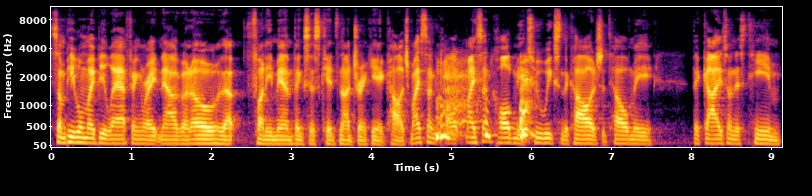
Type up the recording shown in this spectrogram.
some people might be laughing right now, going, "Oh, that funny man thinks his kid's not drinking at college." My son called my son called me two weeks into college to tell me that guys on his team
